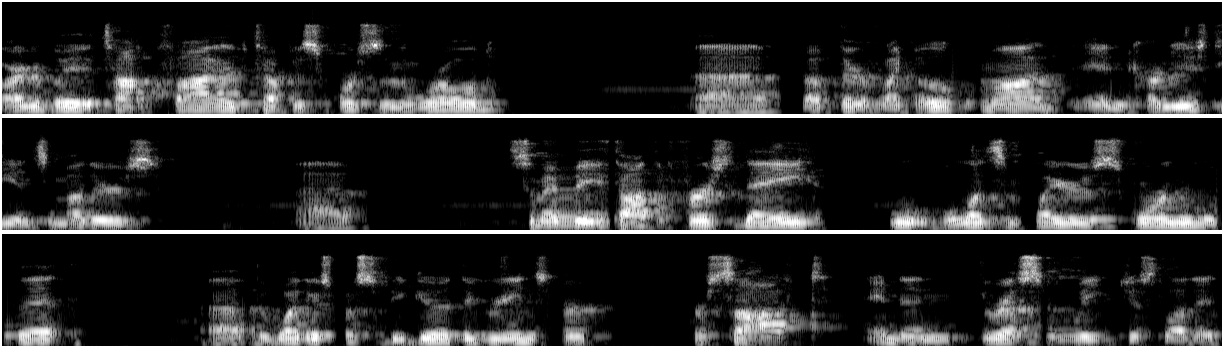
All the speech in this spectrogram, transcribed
arguably the top five toughest courses in the world. Uh, up there of like Oakmont and Carnoustie and some others. Uh, so maybe they thought the first day we'll, we'll let some players score a little bit. Uh, the weather's supposed to be good. The greens are, are soft, and then the rest of the week just let it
